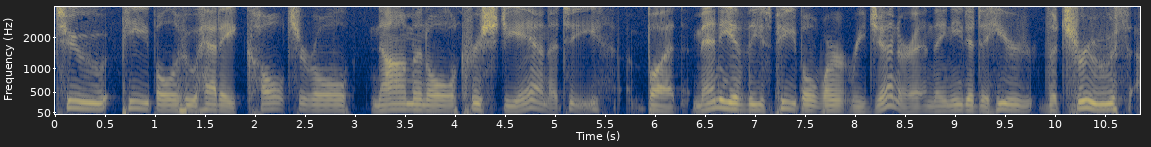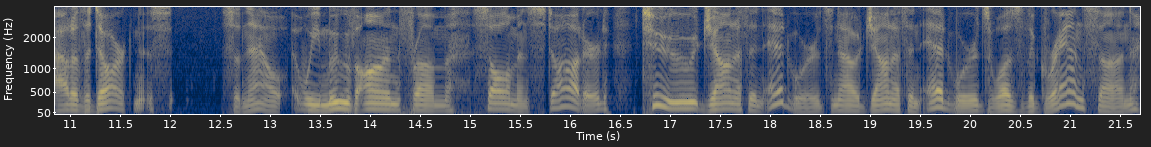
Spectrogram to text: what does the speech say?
to people who had a cultural, nominal Christianity. But many of these people weren't regenerate and they needed to hear the truth out of the darkness. So now we move on from Solomon Stoddard to Jonathan Edwards. Now, Jonathan Edwards was the grandson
